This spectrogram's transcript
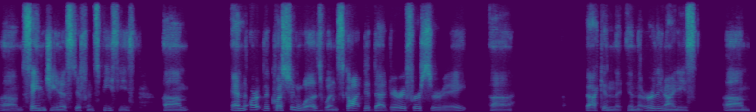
um, same genus, different species. Um, and our, the question was, when Scott did that very first survey uh, back in the, in the early 90s, um,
